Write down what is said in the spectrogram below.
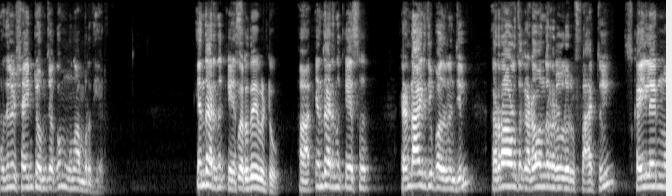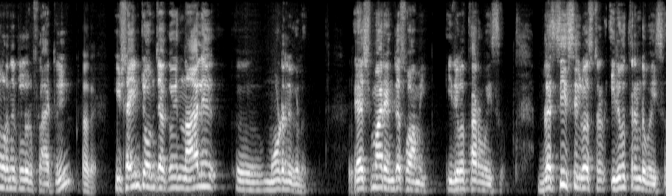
അതിൽ ഷൈൻ ടോം ചക്കം മൂന്നാം പ്രതിയായിരുന്നു. എന്തായിരുന്നു കേസ്? വെറുതെ വിട്ടു. ആ എന്തായിരുന്നു കേസ്? രണ്ടായിരത്തി പതിനഞ്ചിൽ എറണാകുളത്ത് കടവന്തറയിലുള്ള ഒരു ഫ്ലാറ്റിൽ സ്കൈലൈൻ എന്ന് പറഞ്ഞിട്ടുള്ള ഒരു ഫ്ലാറ്റിൽ. ഈ ഷൈൻ ടോം ഈ നാല് മോഡലുകൾ രേഷ്മ രംഗസ്വാമി ഇരുപത്തി ആറ് വയസ്സ്. ബ്ലസ്സി സിൽവസ്റ്റർ ഇരുപത്തിരണ്ട് വയസ്സ്.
